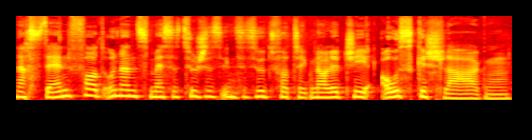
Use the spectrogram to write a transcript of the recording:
nach Stanford und ans Massachusetts Institute for Technology ausgeschlagen.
